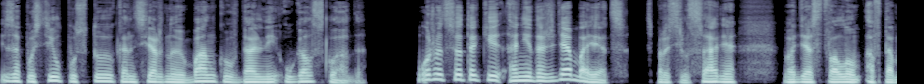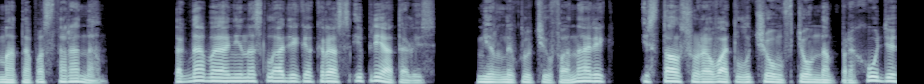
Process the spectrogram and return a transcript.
и запустил пустую консервную банку в дальний угол склада. Может, все-таки они дождя боятся? — спросил Саня, водя стволом автомата по сторонам. Тогда бы они на складе как раз и прятались. Мирный включил фонарик и стал шуровать лучом в темном проходе,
